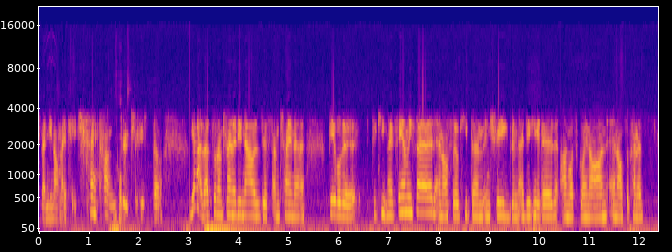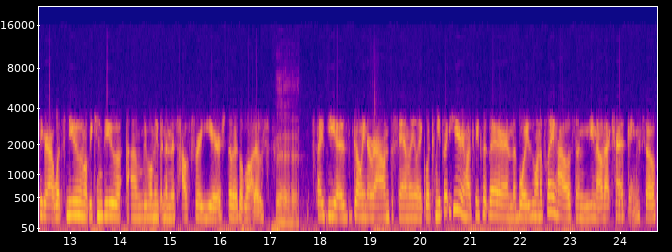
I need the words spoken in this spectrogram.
spending all my paycheck on fruit trees. So yeah, that's what I'm trying to do now. Is just I'm trying to be able to to keep my family fed and also keep them intrigued and educated on what's going on, and also kind of figure out what's new and what we can do. Um, we've only been in this house for a year, so there's a lot of ideas going around the family, like what can we put here and what can we put there, and the boys want to play house and you know that kind of thing. So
